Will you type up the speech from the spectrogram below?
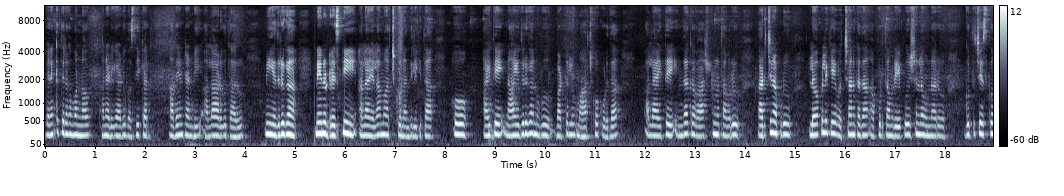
వెనక్కి తిరగమన్నావు? అని అడిగాడు వసీకర్ అదేంటండి? అలా అడుగుతారు. మీ ఎదురుగా నేను డ్రెస్ని అలా ఎలా మార్చుకోనంది లిఖిత? హో అయితే నా ఎదురుగా నువ్వు బట్టలు మార్చుకోకూడదా? అలా అయితే ఇందాక వాష్రూమ్లో తమరు అరిచినప్పుడు లోపలికే వచ్చాను కదా అప్పుడు తమరు ఏ పొజిషన్లో ఉన్నారో గుర్తు చేసుకో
